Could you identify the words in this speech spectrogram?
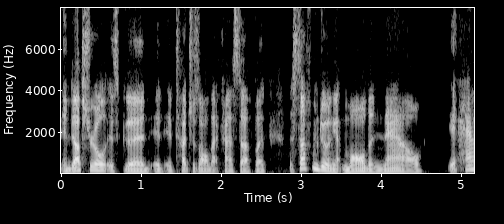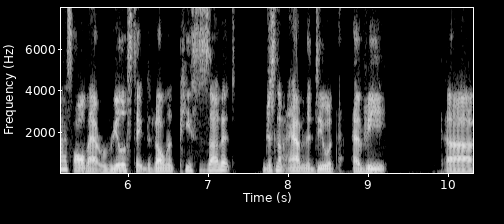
Industrial is good. It, it touches all that kind of stuff. But the stuff I'm doing at Mauldin now, it has all that real estate development pieces of it. I'm just not having to deal with the heavy uh,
